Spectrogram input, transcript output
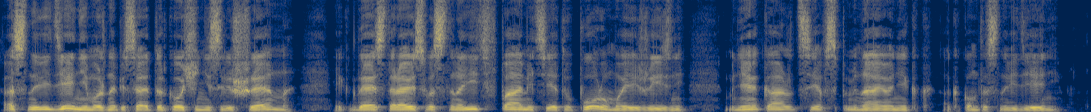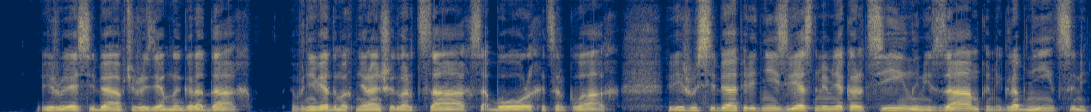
о сновидении можно писать только очень несовершенно, и когда я стараюсь восстановить в памяти эту пору моей жизни — мне кажется, я вспоминаю о ней как о каком-то сновидении. Вижу я себя в чужеземных городах, в неведомых мне раньше дворцах, соборах и церквах. Вижу себя перед неизвестными мне картинами, замками, гробницами.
